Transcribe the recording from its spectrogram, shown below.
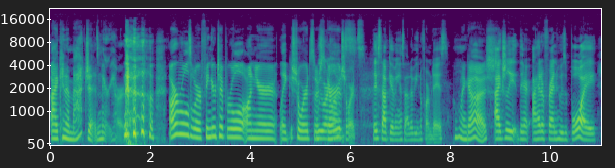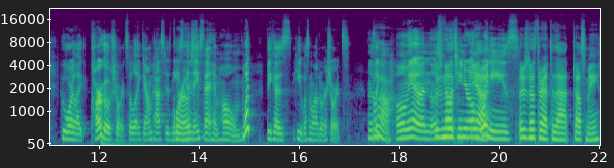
I can imagine. Very hard. Our rules were fingertip rule on your like shorts or we skirts. shorts. They stopped giving us out of uniform days. Oh my gosh. Actually there I had a friend who's a boy who wore like cargo shorts, so like down past his knees, Gross. and they sent him home. What? Because he wasn't allowed to wear shorts. And I was like, ah. oh man, those There's no- fourteen year old yeah. boy knees. There's no threat to that. Trust me.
